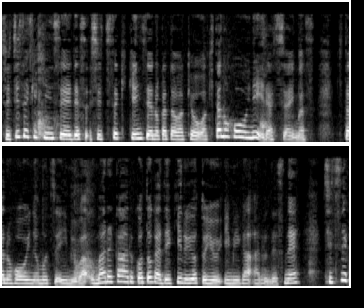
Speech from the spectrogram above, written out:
七石金星です。七石金星の方は今日は北の方位にいらっしゃいます。北の方位の持つ意味は生まれ変わることができるよという意味があるんですね。七石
